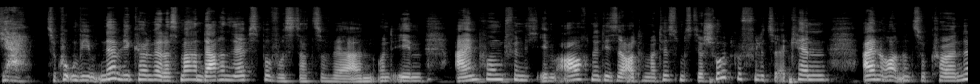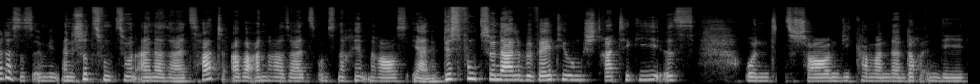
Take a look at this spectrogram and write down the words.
ja, zu gucken, wie, ne, wie können wir das machen, darin selbstbewusster zu werden. Und eben ein Punkt finde ich eben auch, ne, dieser Automatismus der Schuldgefühle zu erkennen, einordnen zu können, ne, dass es irgendwie eine Schutzfunktion einerseits hat, aber andererseits uns nach hinten raus eher eine dysfunktionale Bewältigungsstrategie ist und zu schauen, wie kann man dann doch in die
